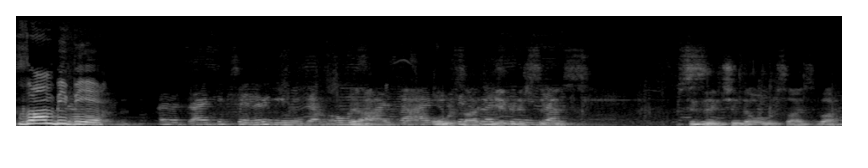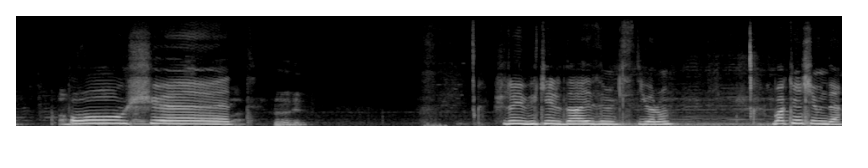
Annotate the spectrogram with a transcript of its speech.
zombi bir. Evet, erkek şeyleri giymeyeceğim. Erkek oversize şeyleri giymeyeceğim. giyebilirsiniz. Sizler için de oversize var. Ama Oh oversize shit. var. Şurayı bir kere daha izlemek istiyorum. Bakın şimdi.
